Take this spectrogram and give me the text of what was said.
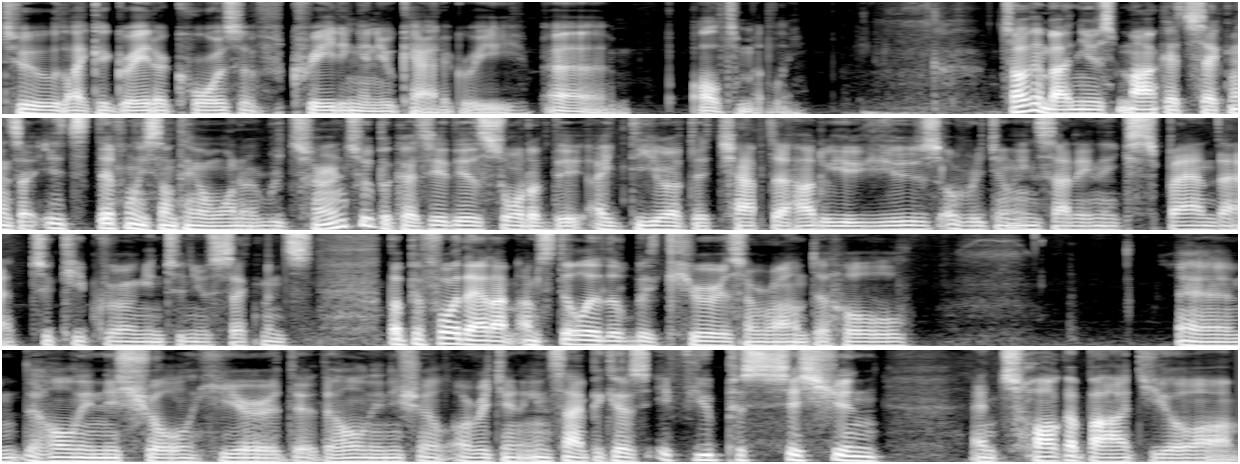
to like a greater course of creating a new category uh, ultimately. Talking about new market segments, it's definitely something I want to return to because it is sort of the idea of the chapter. How do you use original insight and expand that to keep growing into new segments? But before that, I'm, I'm still a little bit curious around the whole um, the whole initial here, the, the whole initial original insight, because if you position and talk about your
